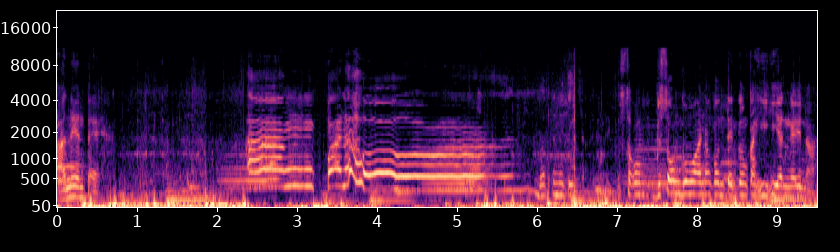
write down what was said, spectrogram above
ano yun, te? Ang panahon! Ba't tumitig siya? Gusto kong, gusto kong gumawa ng content kong kahihiyan ngayon, ah.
